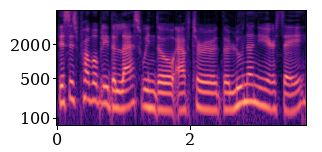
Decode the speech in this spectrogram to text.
This is probably the last window after the Lunar New Year's Days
